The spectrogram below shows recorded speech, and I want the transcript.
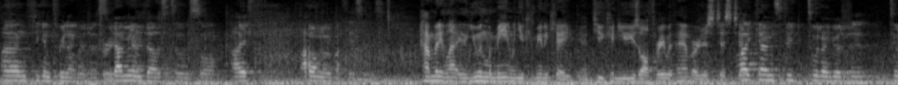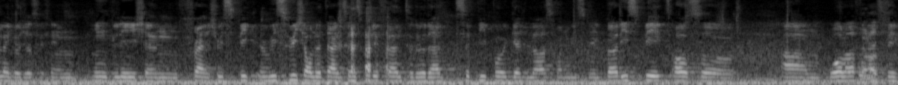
now? I'm speaking three languages. Three, Lamine okay. does too. So I, I don't know about faces. How many? Languages? You and Lamine, when you communicate, do you, can you use all three with him, or just just two? I can speak two languages, two languages with him: English and French. We speak, we switch all the time, so it's pretty fun to do that. So people get lost when we speak. But he speaks also um, Wolof, Wolof. and I speak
